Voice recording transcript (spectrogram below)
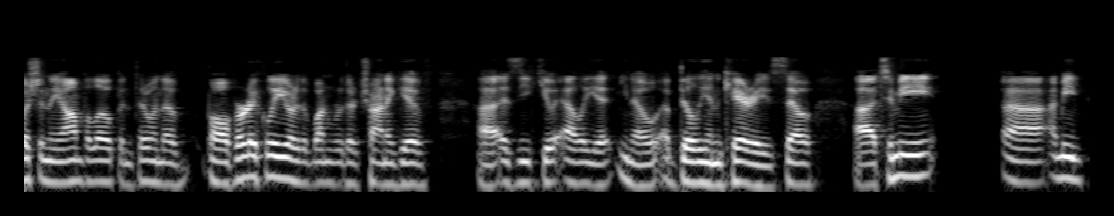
pushing the envelope and throwing the ball vertically, or the one where they're trying to give uh, Ezekiel Elliott, you know, a billion carries. So uh, to me, uh, I mean,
